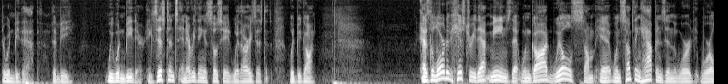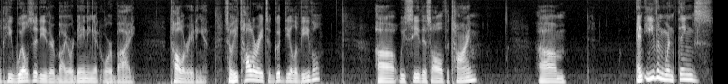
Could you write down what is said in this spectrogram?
There wouldn't be that. There'd be, we wouldn't be there. Existence and everything associated with our existence would be gone. As the Lord of history, that means that when God wills some, uh, when something happens in the word, world, He wills it either by ordaining it or by tolerating it. So He tolerates a good deal of evil. Uh, we see this all the time. Um, and even when things,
